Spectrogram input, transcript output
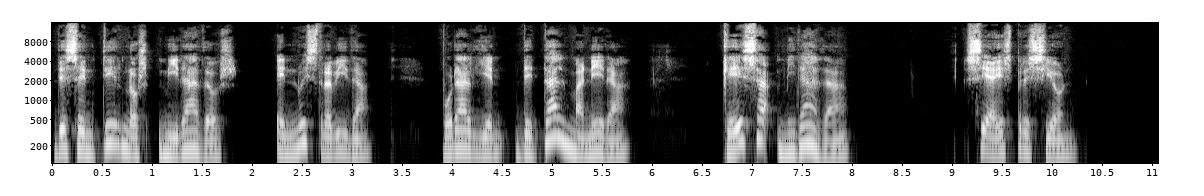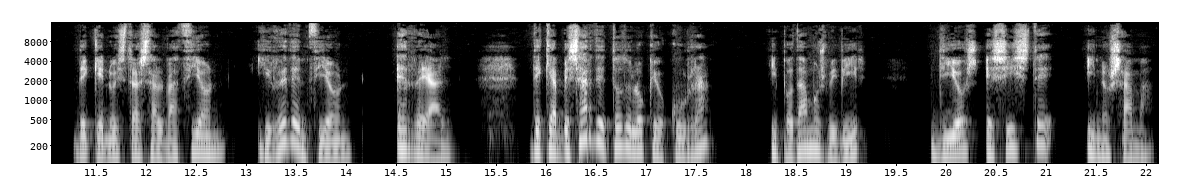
de sentirnos mirados en nuestra vida por alguien de tal manera que esa mirada sea expresión de que nuestra salvación y redención es real, de que a pesar de todo lo que ocurra y podamos vivir, Dios existe y nos ama.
